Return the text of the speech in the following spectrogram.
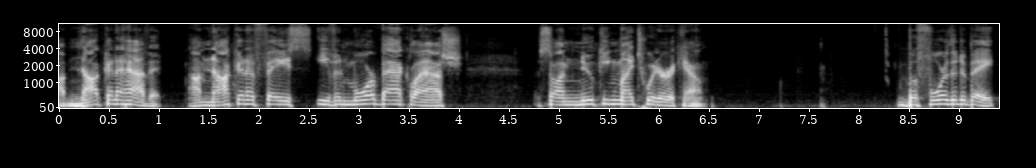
I'm not going to have it. I'm not going to face even more backlash. So I'm nuking my Twitter account before the debate,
